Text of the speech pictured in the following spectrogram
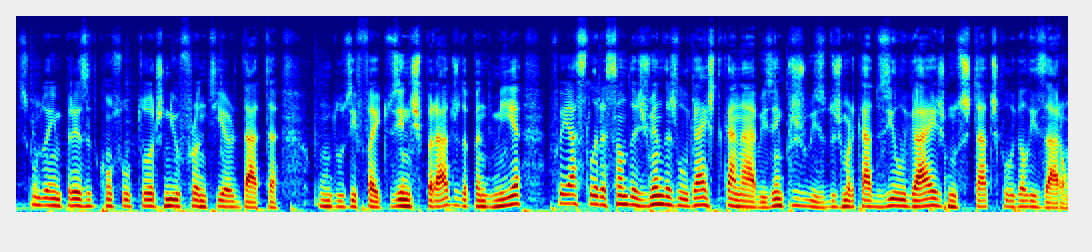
Segundo a empresa de consultores New Frontier Data, um dos efeitos inesperados da pandemia foi a aceleração das vendas legais de cannabis, em prejuízo dos mercados ilegais nos estados que legalizaram.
